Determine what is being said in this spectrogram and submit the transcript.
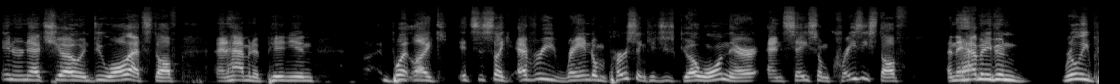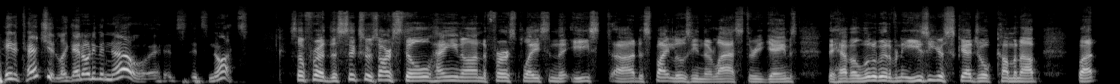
internet show and do all that stuff and have an opinion. But like, it's just like every random person could just go on there and say some crazy stuff, and they haven't even really paid attention. Like they don't even know. It's it's nuts. So, Fred, the Sixers are still hanging on to first place in the East, uh, despite losing their last three games. They have a little bit of an easier schedule coming up, but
